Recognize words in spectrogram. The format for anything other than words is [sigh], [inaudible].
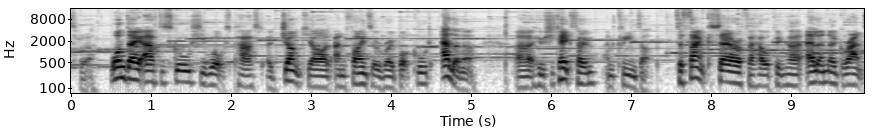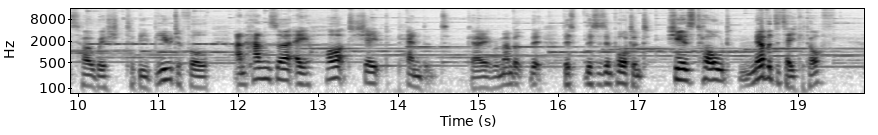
One day after school, she walks past a junkyard and finds a robot called Eleanor, uh, who she takes home and cleans up. To thank Sarah for helping her, Eleanor grants her wish to be beautiful and hands her a heart-shaped pendant. Okay, remember that this this is important. She is told never to take it off,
